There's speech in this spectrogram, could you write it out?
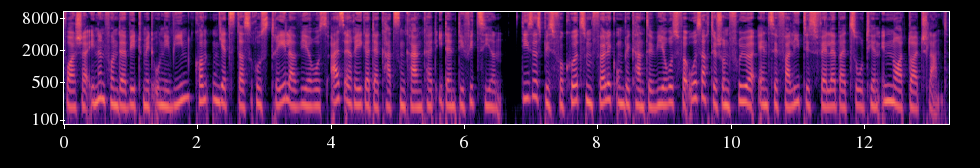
ForscherInnen von der WIT Uni Wien konnten jetzt das Rustrela-Virus als Erreger der Katzenkrankheit identifizieren. Dieses bis vor kurzem völlig unbekannte Virus verursachte schon früher Enzephalitis-Fälle bei Zootieren in Norddeutschland.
